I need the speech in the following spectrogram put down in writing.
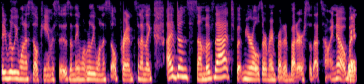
they really want to sell canvases and they really want to sell prints. And I'm like I've done some of that but murals are my bread and butter so that's how I know. But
